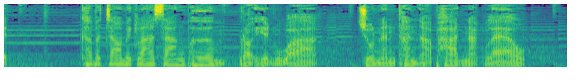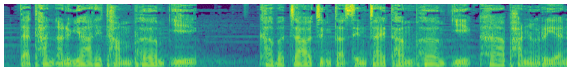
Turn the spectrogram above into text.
2541 ข้าพเจ้าไม่กล้าสร้างเพิ่ม เพราะเห็นว่าช่วงนั้นท่านอาพาธหนักแล้ว แต่ท่านอนุญาตให้ทำเพิ่มอีก ข้าพเจ้าจึงตัดสินใจทำเพิ่มอีกห้าพันเหรียญ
